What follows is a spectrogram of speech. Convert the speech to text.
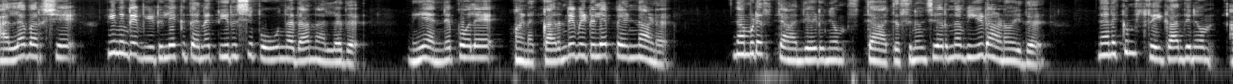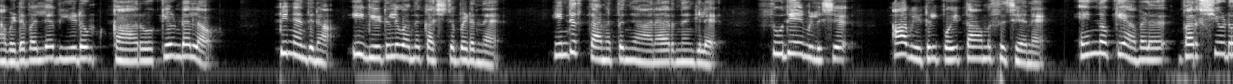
അല്ല വർഷേ നീ നിന്റെ വീട്ടിലേക്ക് തന്നെ തിരിച്ചു പോകുന്നതാ നല്ലത്. നീ എന്നെ പോലെ പണക്കാരന്റെ വീട്ടിലെ പെണ്ണാണ്. നമ്മുടെ സ്റ്റാൻഡേർഡിനും സ്റ്റാറ്റസിനും ചേർന്ന വീടാണോ ഇത്? നിനക്കും ശ്രീകാന്തിനും അവിടെ വല്ല വീടും കാറും ഒക്കെ ഉണ്ടല്ലോ. പിന്നെന്തിനാ ഈ വീട്ടിൽ വന്ന് കഷ്ടപ്പെടുന്നേ? എന്റെ സ്ഥാനത്ത് ഞാനായിരുന്നെങ്കിൽ സുധിയെ വിളിച്ച് ആ വീട്ടിൽ പോയി താമസിച്ചേനെ. എന്നൊക്കെ അവൾ വർഷയോട്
